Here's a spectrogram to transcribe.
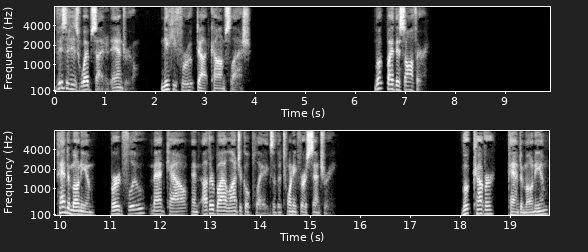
Visit his website at andrewnikiforuk.com slash book by this author. Pandemonium, Bird Flu, Mad Cow, and Other Biological Plagues of the 21st Century. Book cover Pandemonium,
